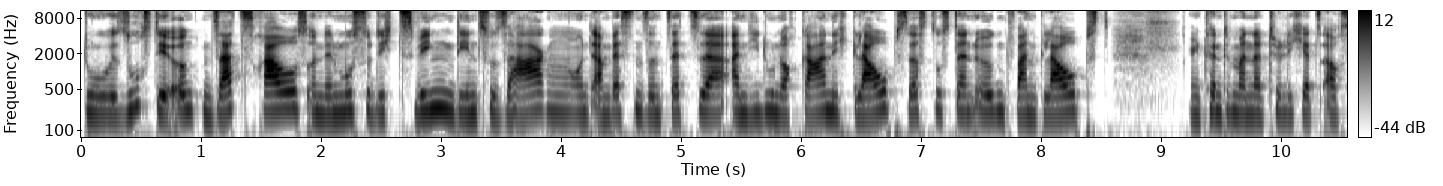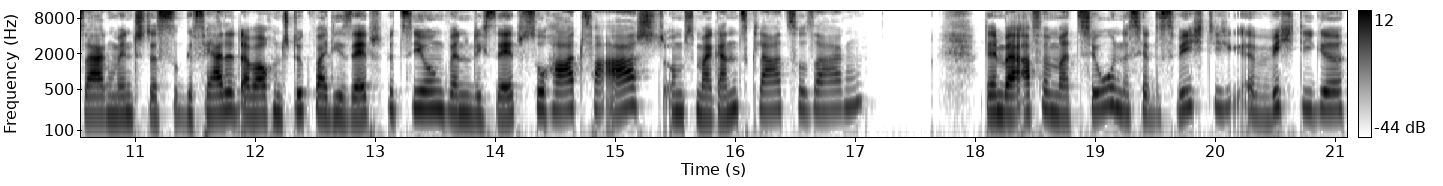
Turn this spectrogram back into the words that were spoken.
Du suchst dir irgendeinen Satz raus und dann musst du dich zwingen, den zu sagen. Und am besten sind Sätze, an die du noch gar nicht glaubst, dass du es dann irgendwann glaubst. Dann könnte man natürlich jetzt auch sagen, Mensch, das gefährdet aber auch ein Stück weit die Selbstbeziehung, wenn du dich selbst so hart verarscht, um es mal ganz klar zu sagen. Denn bei Affirmation ist ja das Wichtig, äh, Wichtige,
